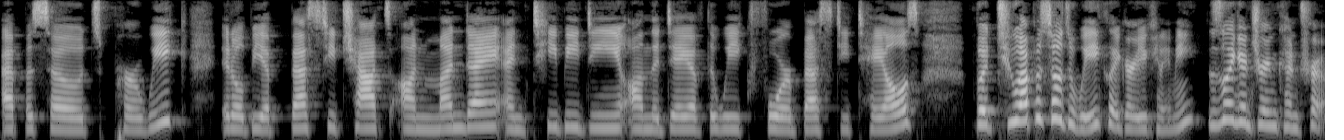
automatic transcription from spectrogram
episodes per week. It'll be a Bestie Chats on Monday and TBD on the day of the week for Bestie Tales. But two episodes a week, like, are you kidding me? This is like a dream come true.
